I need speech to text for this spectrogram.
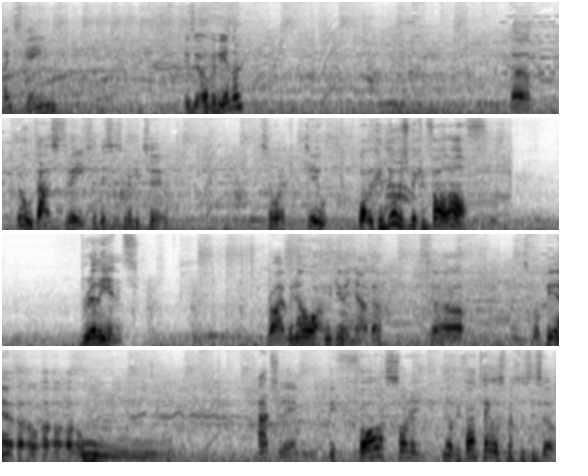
Thanks, game. Is it over here then? Oh. Ooh, that's three, so this is going to be two. So what we can do... What we can do is we can fall off. Brilliant. Right, we know what we're doing now, though. So, let's go up here. Uh oh, uh oh, uh oh. Actually, before Sonic, no, before Tails messes this up,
